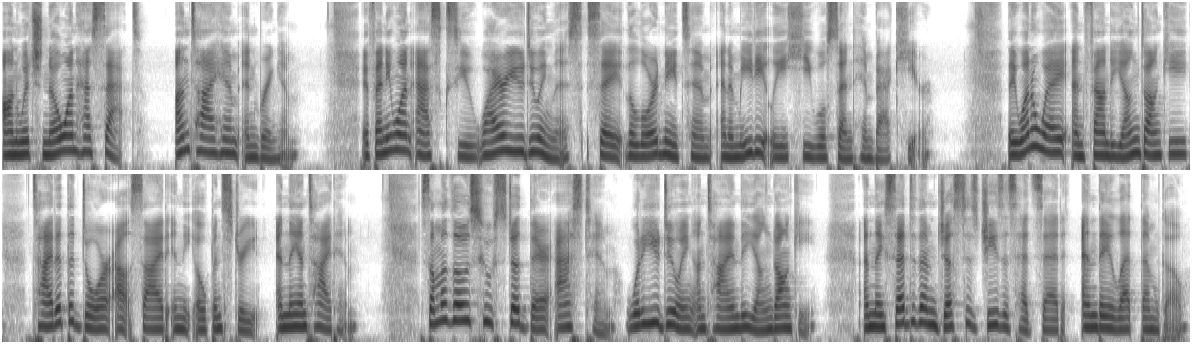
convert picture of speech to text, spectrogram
on which no one has sat. Untie him and bring him. If anyone asks you, Why are you doing this? say, The Lord needs him, and immediately he will send him back here. They went away and found a young donkey tied at the door outside in the open street, and they untied him. Some of those who stood there asked him, What are you doing untying the young donkey? And they said to them just as Jesus had said, and they let them go.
